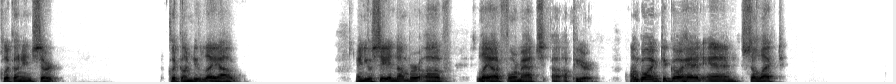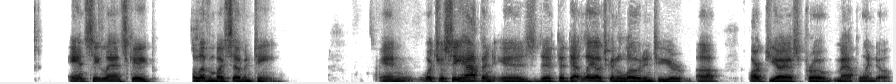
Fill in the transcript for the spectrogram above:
click on Insert, click on New Layout, and you'll see a number of layout formats uh, appear. I'm going to go ahead and select ANSI Landscape 11 by 17. And what you'll see happen is that that, that layout's going to load into your uh, ArcGIS Pro map window.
